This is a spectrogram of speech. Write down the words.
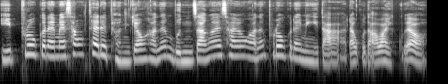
이 프로그램의 상태를 변경하는 문장을 사용하는 프로그래밍이다라고 나와 있고요.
